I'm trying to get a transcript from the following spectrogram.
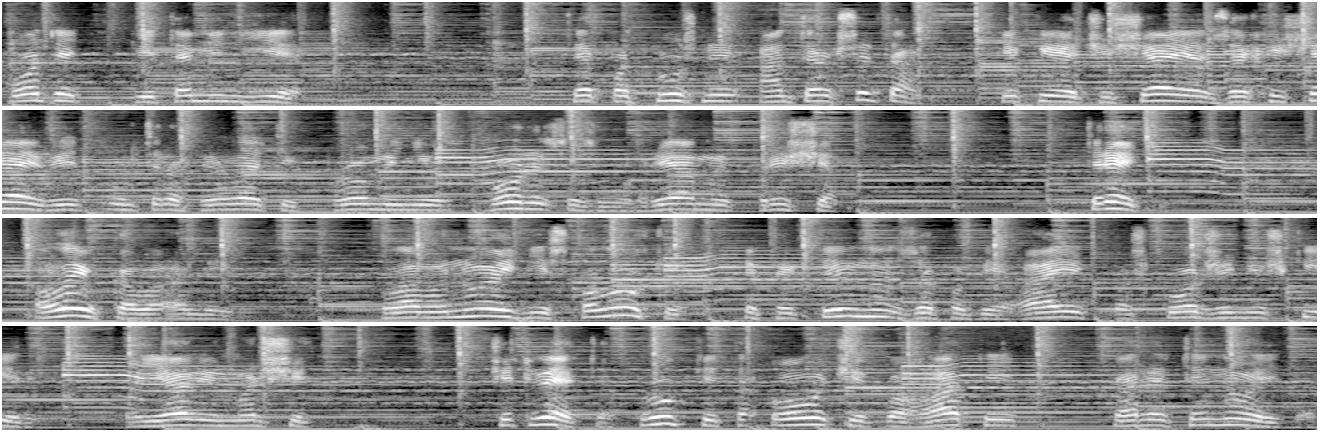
Входить вітамін Е. Це потужний антиоксидант, який очищає, захищає від ультрафіолетних променів, бореться з вугрями, прищами. Третє. Оливкова олія. Флавоноїдні сполуки ефективно запобігають пошкодженню шкіри, появі морщин. Четверте. Фрукти та овочі багаті каротиноїдами.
